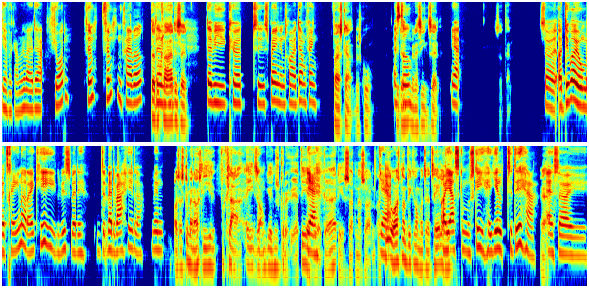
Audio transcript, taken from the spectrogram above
Ja, hvor gammel var jeg der? 14? 15, 15 har jeg været. da du vi- klarede det selv? Da vi kørte til Spanien, tror jeg, deromkring Første gang, du skulle afsted. den medicin selv? Ja. Sådan. Så, og det var jo med træner, der ikke helt vidste, hvad det, hvad det var heller. Men Og så skal man også lige forklare ens omgivelser, nu skal du høre, det er Ja. det, jeg gør, det er sådan og sådan. Og Ja. det er jo også noget, vi kommer til at tale om. Og jeg skal måske have hjælp til det her. Ja. Altså øh,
